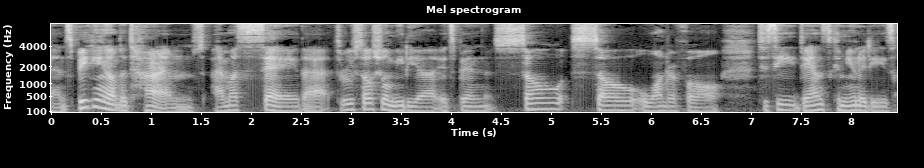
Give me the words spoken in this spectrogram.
And speaking of the times, I must say that through social media, it's been so, so wonderful to see dance communities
